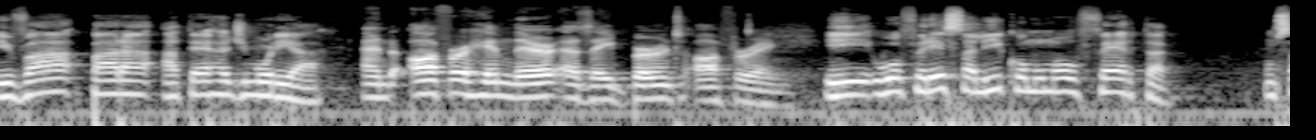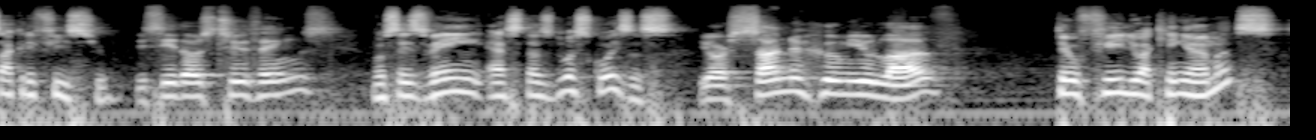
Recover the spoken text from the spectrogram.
e vá para a terra de Moriá, and offer him there as a burnt offering. e o ofereça ali como uma oferta, um sacrifício. You see those two things? Vocês veem estas duas coisas? Your son, whom you love, Teu filho a quem amas,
